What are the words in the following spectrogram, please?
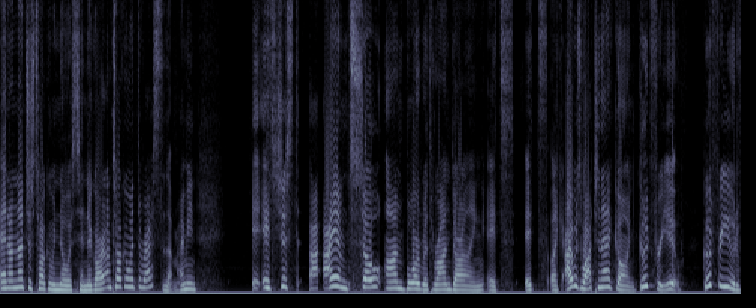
And I'm not just talking with Noah Syndergaard. I'm talking with the rest of them. I mean, it's just I, I am so on board with Ron Darling. It's it's like I was watching that going, good for you. Good for you to,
